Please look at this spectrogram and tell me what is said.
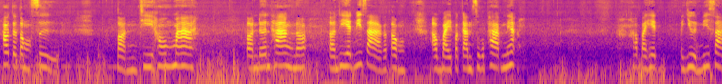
เขาจะต้องซื้อตอนที่เขามาตอนเดินทางเนาะ ตอนที่เฮ็ดวีซ่าก็ต้องเอาใบประกันสุขภาพเนี้ยเอาไปเฮ็ดไปยื่นวีซ่า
